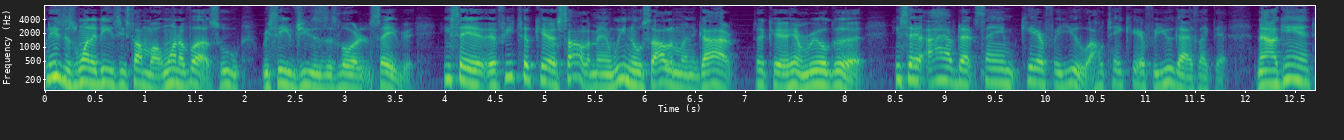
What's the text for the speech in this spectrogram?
These is one of these he's talking about, one of us who received Jesus as Lord and Savior. He said if he took care of Solomon, we knew Solomon, God took care of him real good. He said, I have that same care for you. I'll take care for you guys like that. Now again,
